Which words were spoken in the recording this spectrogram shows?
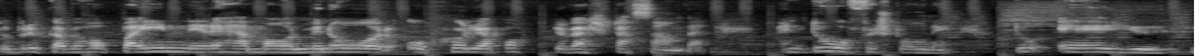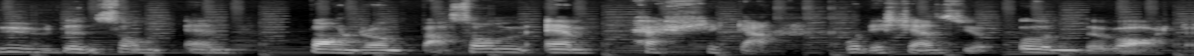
då brukar vi hoppa in i det här marminor och skölja bort det värsta sanden. Men då förstår ni, då är ju huden som en barnrumpa, som en persika och det känns ju underbart.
